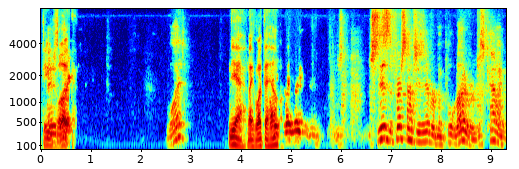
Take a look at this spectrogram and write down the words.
Dude, what? like, "What?" yeah, like what the hell? Like, like, this is the first time she's ever been pulled over. Just kind of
